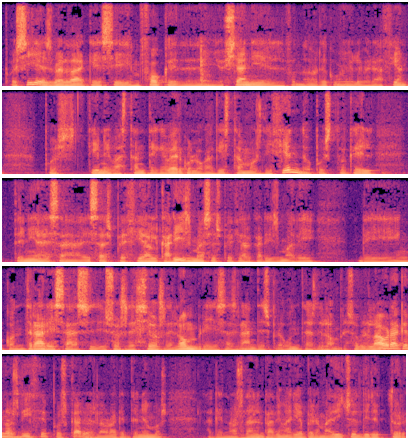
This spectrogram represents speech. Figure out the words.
Pues sí, es verdad que ese enfoque de Don Giussiani, el fundador de Comunión y Liberación, pues tiene bastante que ver con lo que aquí estamos diciendo, puesto que él tenía esa, esa especial carisma, ese especial carisma de, de encontrar esas, esos deseos del hombre y esas grandes preguntas del hombre. Sobre la hora que nos dice, pues claro, es la hora que tenemos, la que nos dan en Radio María, pero me ha dicho el director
